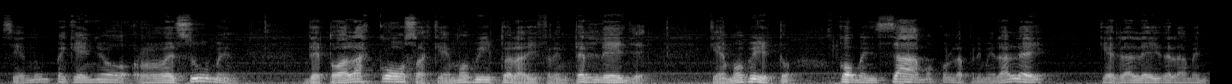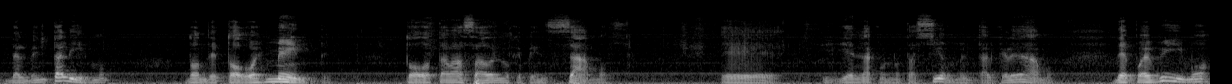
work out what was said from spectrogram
siendo un pequeño resumen de todas las cosas que hemos visto, de las diferentes leyes que hemos visto, comenzamos con la primera ley, que es la ley del mentalismo, donde todo es mente, todo está basado en lo que pensamos eh, y en la connotación mental que le damos. Después vimos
